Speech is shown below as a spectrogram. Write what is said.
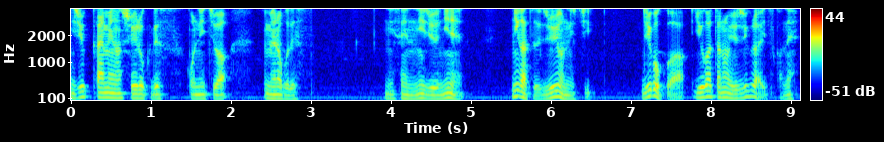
20回目の収録です。こんにちは。梅ラボです。2022年2月14日。時刻は夕方の4時ぐらいですかね。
